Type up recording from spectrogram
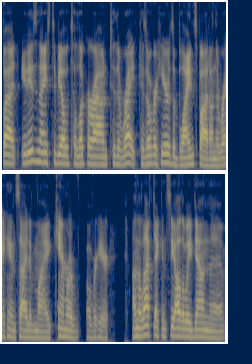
but it is nice to be able to look around to the right, because over here is a blind spot on the right-hand side of my camera over here. On the left, I can see all the way down the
